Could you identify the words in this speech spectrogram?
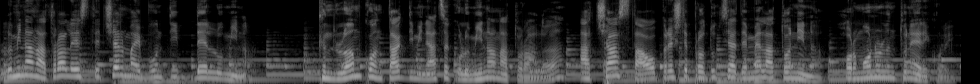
lumina naturală este cel mai bun tip de lumină. Când luăm contact dimineața cu lumina naturală, aceasta oprește producția de melatonină, hormonul întunericului.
